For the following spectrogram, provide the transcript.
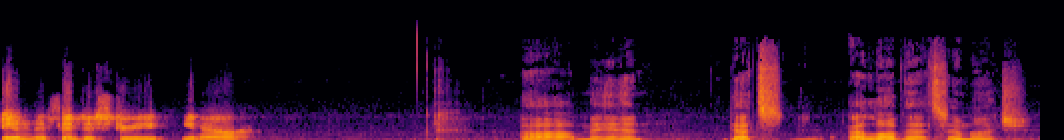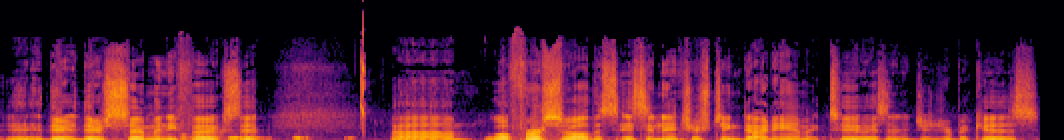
in this industry, you know. Oh man, that's I love that so much. There, there's so many folks that. Um, well, first of all, this it's an interesting dynamic too, isn't it, Ginger? Because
